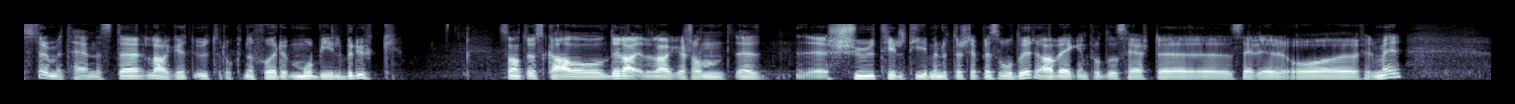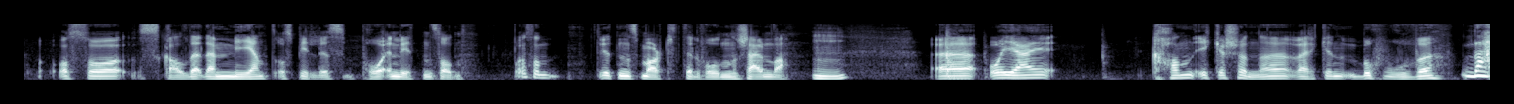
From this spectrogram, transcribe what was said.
strømmetjeneste laget utelukkende for mobilbruk. Sånn at du skal Du lager sånn eh, sju til ti minutters episoder av egenproduserte serier og filmer. Og så skal det Det er ment å spilles på en liten sånn På en sånn liten smarttelefonskjerm, da. Mm. Uh, og jeg kan ikke skjønne verken behovet Nei.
